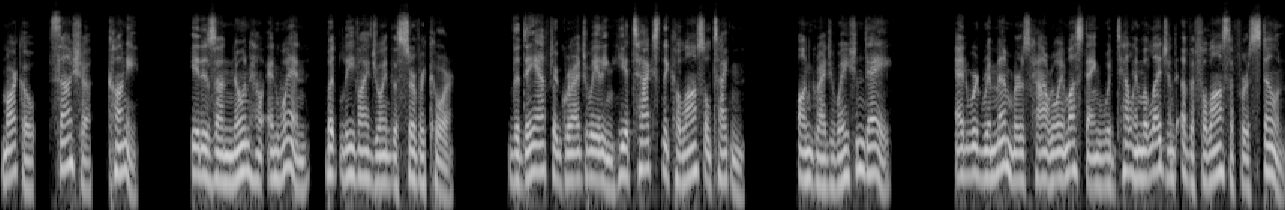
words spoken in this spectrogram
Marco, Sasha, Connie. It is unknown how and when, but Levi joined the Survey Corps. The day after graduating he attacks the Colossal Titan. On graduation day, Edward remembers how Roy Mustang would tell him the legend of the Philosopher's Stone.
